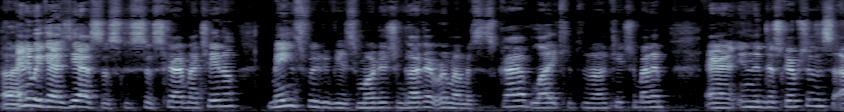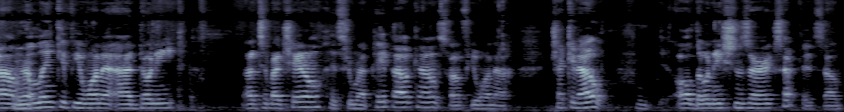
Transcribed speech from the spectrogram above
All right. Anyway, guys, yeah, so subscribe my channel. Maine's Food Reviews, more additional content. Remember, subscribe, like, hit the notification button. And in the descriptions, um, Yeah. a link if you want to uh, donate uh, to my channel. It's through my PayPal account. So if you want to check it out, all donations are accepted. So,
